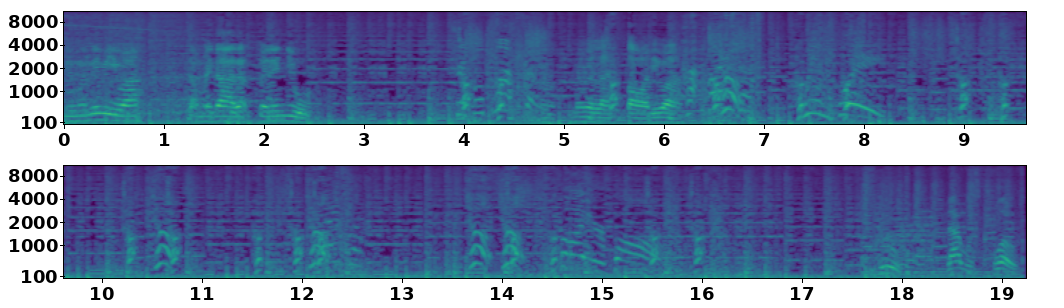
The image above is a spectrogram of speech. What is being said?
หรือมันไม่มีวะจำไม่ได้แล้วเคยเล่นอยู่ ไม่เป็นไรต่อดีกว่า Ooh, that was close.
